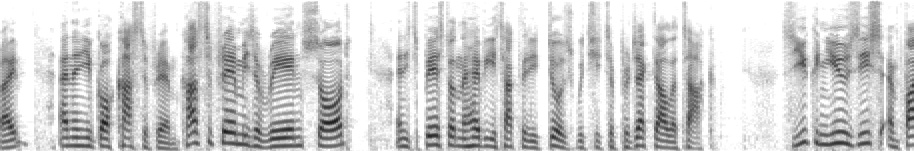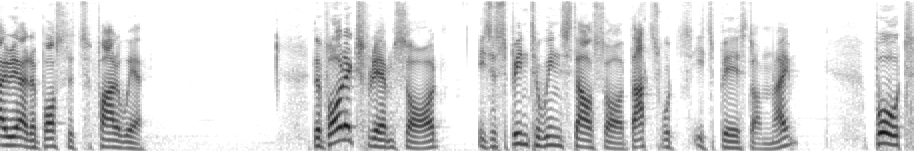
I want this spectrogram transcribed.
right? And then you've got Caster frame. Caster frame is a ranged sword, and it's based on the heavy attack that it does, which is a projectile attack. So you can use this and fire it at a boss that's far away. The Vortex Frame sword is a spin to win style sword. That's what it's based on, right? But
